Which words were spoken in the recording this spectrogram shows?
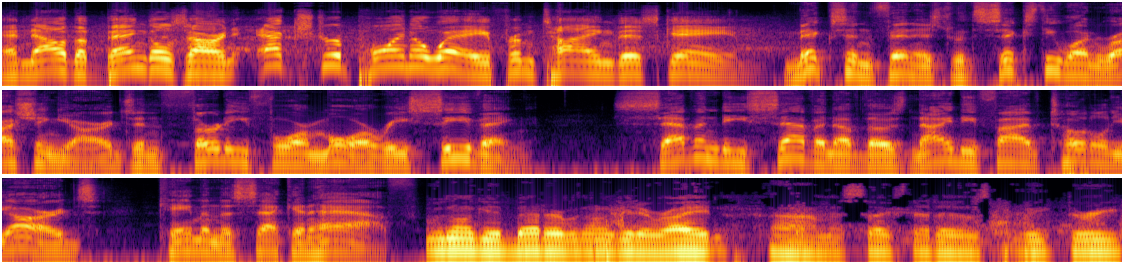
and now the Bengals are an extra point away from tying this game. Mixon finished with 61 rushing yards and 34 more receiving. 77 of those 95 total yards came in the second half. We're going to get better. We're going to get it right. Um, it sucks that it was week three,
